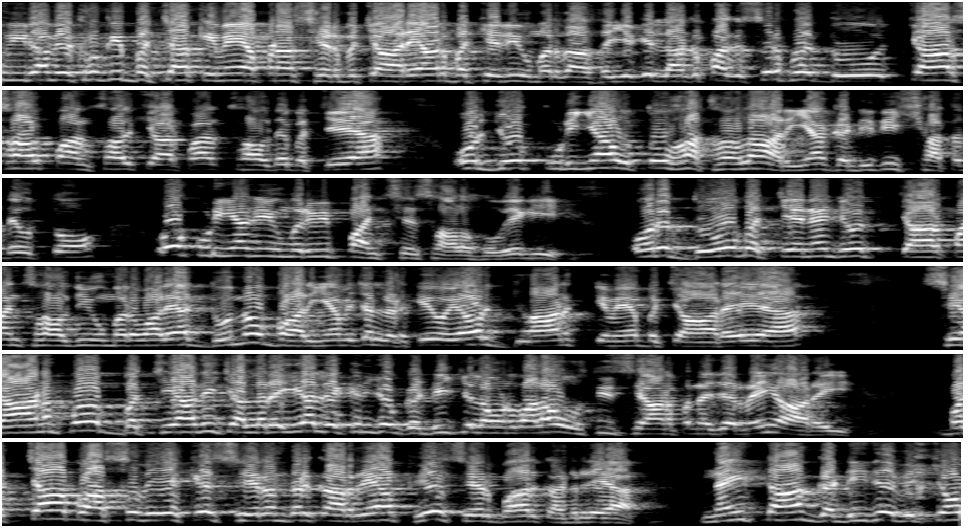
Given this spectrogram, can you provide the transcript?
ਤਸਵੀਰਾਂ ਵੇਖੋ ਕਿ ਬੱਚਾ ਕਿਵੇਂ ਆਪਣਾ ਸਿਰ ਬਚਾ ਰਿਹਾ ਔਰ ਬੱਚੇ ਦੀ ਉਮਰ ਦੱਸ ਦਈਏ ਕਿ ਲਗਭਗ ਸਿਰਫ 2 4 ਸਾਲ 5 ਸਾਲ 4-5 ਸਾਲ ਦੇ ਬੱਚੇ ਆ ਔਰ ਜੋ ਕੁੜੀਆਂ ਉੱਤੋਂ ਹੱਥ ਹਿਲਾ ਰਹੀਆਂ ਗੱਡੀ ਦੀ ਛੱਤ ਦੇ ਉੱਤੋਂ, ਉਹ ਕੁੜੀਆਂ ਦੀ ਉਮਰ ਵੀ 5-6 ਸਾਲ ਹੋਵੇਗੀ ਔਰ ਦੋ ਬੱਚੇ ਨੇ ਜੋ 4-5 ਸਾਲ ਦੀ ਉਮਰ ਵਾਲੇ ਆ, ਦੋਨੋਂ ਬਾਰੀਆਂ ਵਿੱਚ ਲਟਕੇ ਹੋਏ ਆ ਔਰ ਜਾਨ ਕਿਵੇਂ ਬਚਾ ਰਹੇ ਆ। ਸਿਆਣਪ ਬੱਚਿਆਂ ਦੀ ਚੱਲ ਰਹੀ ਆ, ਲੇਕਿਨ ਜੋ ਗੱਡੀ ਚਲਾਉਣ ਵਾਲਾ ਉਸ ਦੀ ਸਿਆਣਪ ਨਜ਼ਰ ਨਹੀਂ ਆ ਰਹੀ। ਬੱਚਾ ਬੱਸ ਵੇਖ ਕੇ ਸਿਰ ਅੰਦਰ ਕਰ ਰਿਹਾ, ਫਿਰ ਸਿਰ ਬਾਹਰ ਕੱਢ ਰਿਹਾ। ਨਹੀਂ ਤਾਂ ਗੱਡੀ ਦੇ ਵਿੱਚੋਂ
